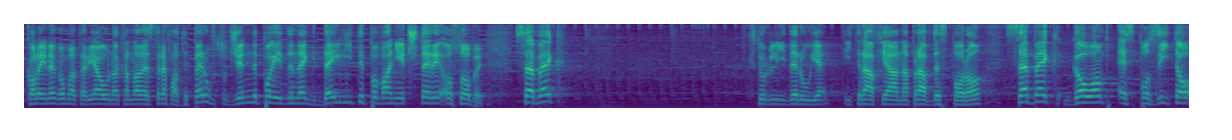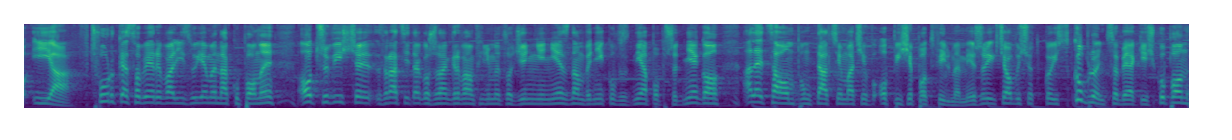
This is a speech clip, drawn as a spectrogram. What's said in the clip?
kolejnego materiału na kanale Strefa Typerów. Codzienny pojedynek, daily typowanie, cztery osoby. Sebek, który lideruje i trafia naprawdę sporo. Sebek, Gołąb, Esposito i ja. W czwórkę sobie rywalizujemy na kupony. Oczywiście z racji tego, że nagrywam filmy codziennie, nie znam wyników z dnia poprzedniego, ale całą punktację macie w opisie pod filmem. Jeżeli chciałbyś od kogoś skubnąć sobie jakiś kupon,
